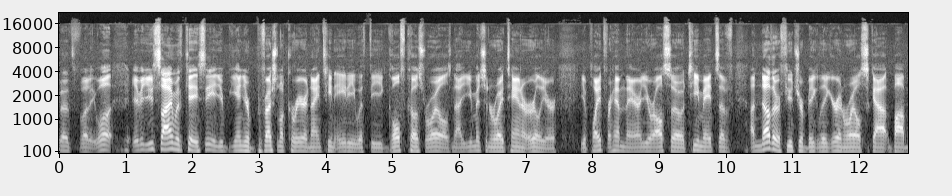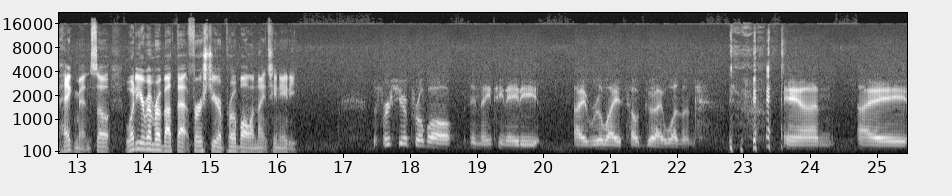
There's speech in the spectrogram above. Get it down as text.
That's funny. Well, I mean, you signed with KC. You began your professional career in 1980 with the Gulf Coast Royals. Now, you mentioned Roy Tanner earlier. You played for him there. You were also teammates of another future big leaguer and Royal scout, Bob Hegman. So, what do you remember about that first year of pro ball in 1980? The first year of pro ball in 1980, I realized how good I wasn't. and I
